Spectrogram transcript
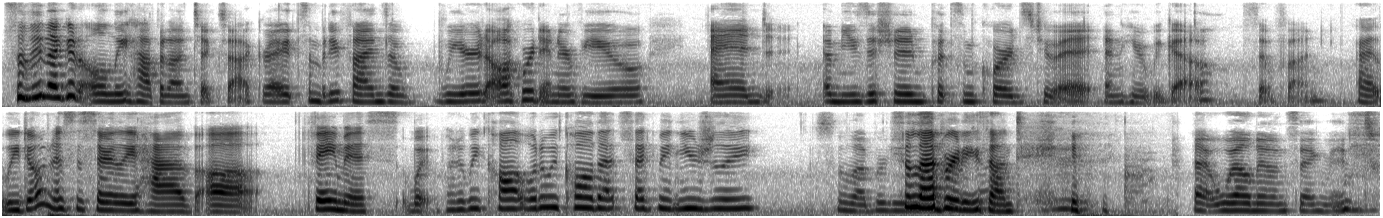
something that could only happen on TikTok, right? Somebody finds a weird, awkward interview and a musician put some chords to it, and here we go. So fun. All right, we don't necessarily have a famous. What, what do we call? What do we call that segment usually? Celebrities. Celebrities on. T- that well-known segment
